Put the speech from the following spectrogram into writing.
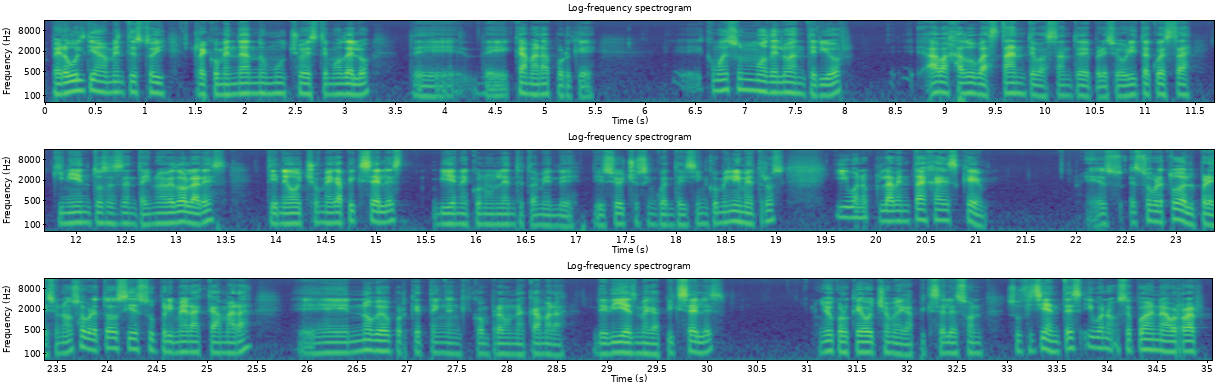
Pero últimamente estoy recomendando mucho este modelo de, cámara porque eh, como es un modelo anterior ha bajado bastante bastante de precio ahorita cuesta 569 dólares tiene 8 megapíxeles viene con un lente también de 18-55 milímetros. Y bueno pues la ventaja es que es, sobre todo el precio no sobre todo si es su primera cámara. Eh, no veo por qué tengan que comprar una cámara de 10 megapíxeles. Yo creo que 8 megapíxeles son suficientes. Y bueno, se pueden ahorrar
